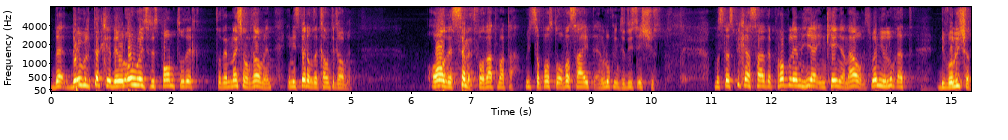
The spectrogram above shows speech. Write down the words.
the, they will take, they will always respond to the, to the national government instead of the county government. Or the Senate for that matter, which is supposed to oversight and look into these issues. Mr. Speaker, sir, the problem here in Kenya now is when you look at devolution,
